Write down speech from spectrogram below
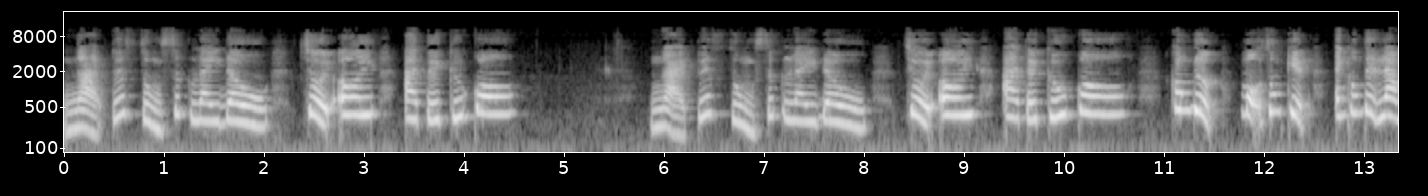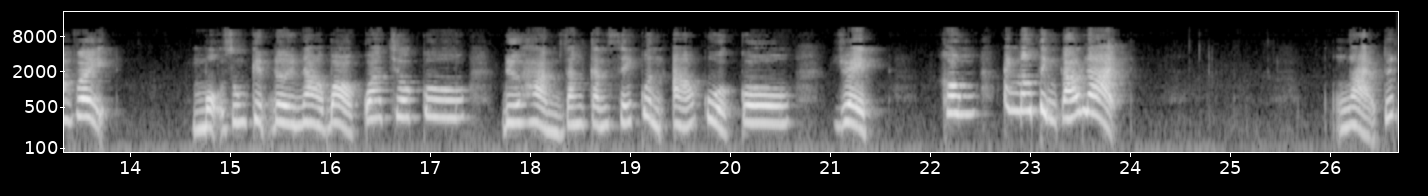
Ngải tuyết dùng sức lay đầu, trời ơi, ai tới cứu cô? Ngải tuyết dùng sức lay đầu, trời ơi, ai tới cứu cô? Không được, mộ dung kiệt, anh không thể làm vậy. Mộ dung kiệt đời nào bỏ qua cho cô, đưa hàm răng cắn xé quần áo của cô. Rệt, không, anh mau tỉnh táo lại. Ngải tuyết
